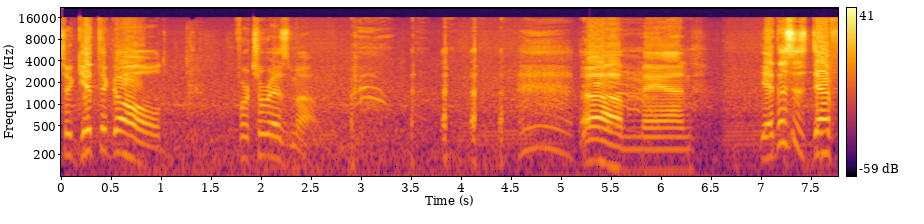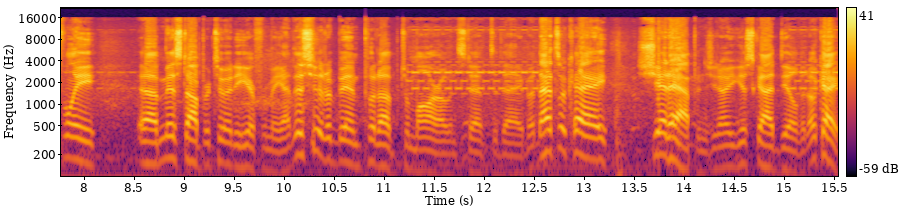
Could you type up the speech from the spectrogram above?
to get the gold for Turismo. oh, man. Yeah, this is definitely a missed opportunity here for me. This should have been put up tomorrow instead of today. But that's okay. Shit happens, you know. You just got to deal with it. Okay,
